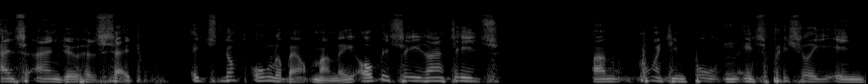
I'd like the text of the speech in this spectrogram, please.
As Andrew has said, it's not all about money. Obviously, that is um, quite important, especially in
